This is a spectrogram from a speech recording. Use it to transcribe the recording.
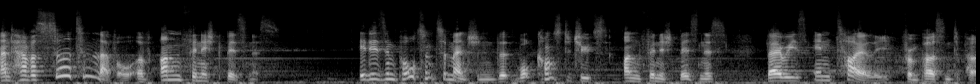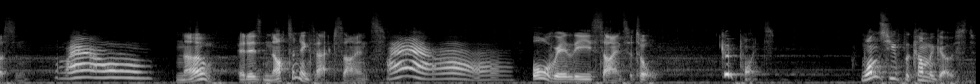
and have a certain level of unfinished business. It is important to mention that what constitutes unfinished business varies entirely from person to person. No, it is not an exact science. Or really science at all. Good point. Once you've become a ghost,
